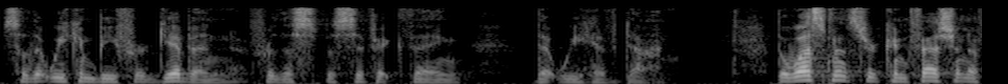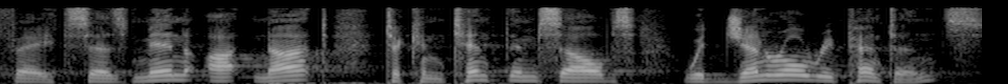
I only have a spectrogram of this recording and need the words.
so that we can be forgiven for the specific thing that we have done. The Westminster Confession of Faith says men ought not to content themselves with general repentance,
